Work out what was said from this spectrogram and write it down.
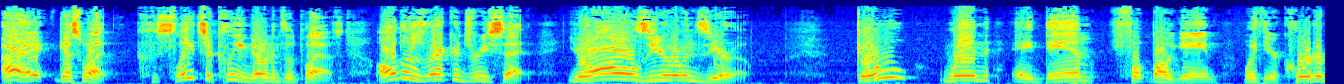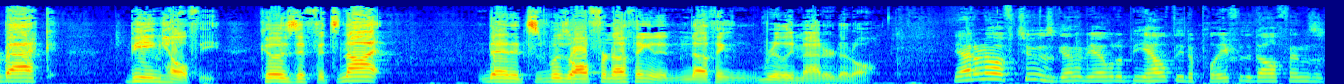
all right, guess what? Slates are clean going into the playoffs. All those records reset. You're all zero and zero. Go win a damn football game with your quarterback being healthy. Because if it's not, then it was all for nothing, and nothing really mattered at all. Yeah, I don't know if Tua is going to be able to be healthy to play for the Dolphins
